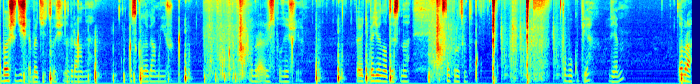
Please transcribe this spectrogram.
Albo jeszcze dzisiaj będzie coś nagrane. Tylko z kolegami już. Dobra, już z powierzchni. Będzie, notes na 100%. To było głupie, wiem. Dobra.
